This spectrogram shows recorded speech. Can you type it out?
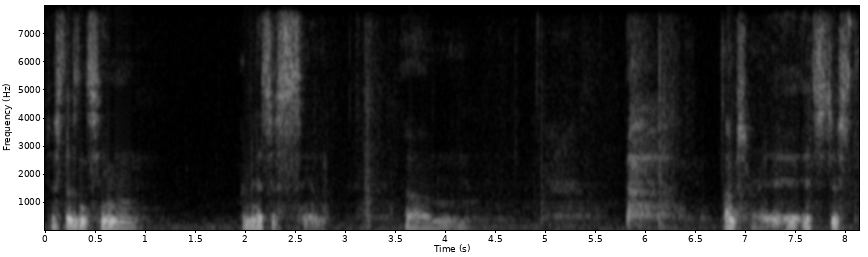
Just doesn't seem. I mean, it's a sin. Um, I'm sorry. It, it's just,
